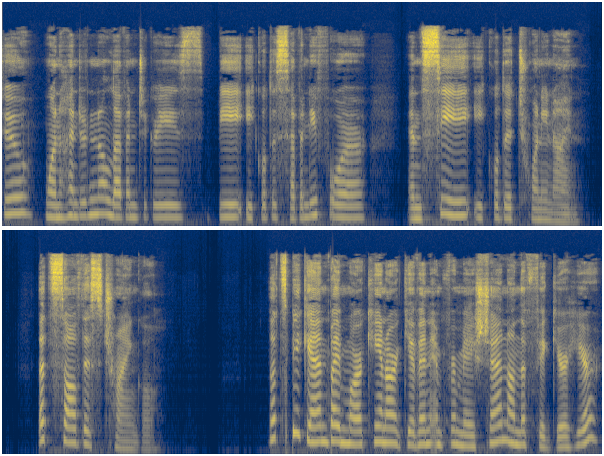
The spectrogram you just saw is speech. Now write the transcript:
to 111 degrees, B equal to 74, and C equal to 29. Let's solve this triangle. Let's begin by marking our given information on the figure here.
